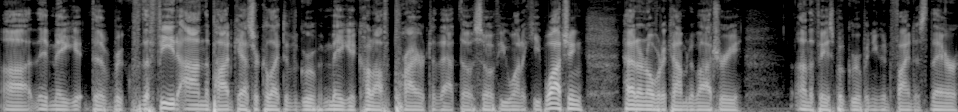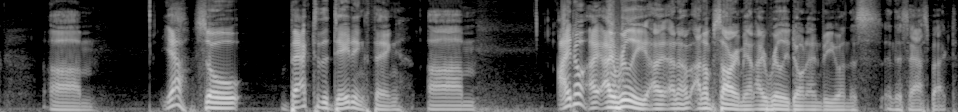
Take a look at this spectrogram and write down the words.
Uh, it may get the the feed on the podcaster collective group may get cut off prior to that though. So if you want to keep watching, head on over to Common Debauchery on the Facebook group and you can find us there. Um, yeah. So back to the dating thing. Um, I don't. I, I really. I, and, I'm, and I'm sorry, man. I really don't envy you in this in this aspect.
